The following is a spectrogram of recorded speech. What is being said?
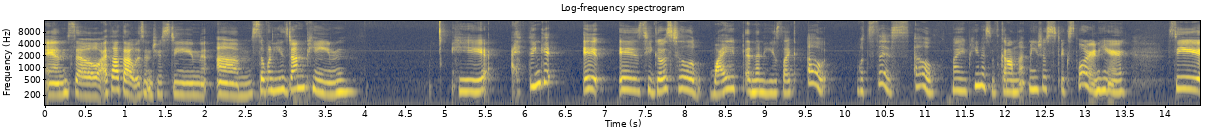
And so I thought that was interesting. Um, so when he's done peeing, he, I think it, it is, he goes to wipe and then he's like, oh, what's this? Oh, my penis is gone. Let me just explore in here. See,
